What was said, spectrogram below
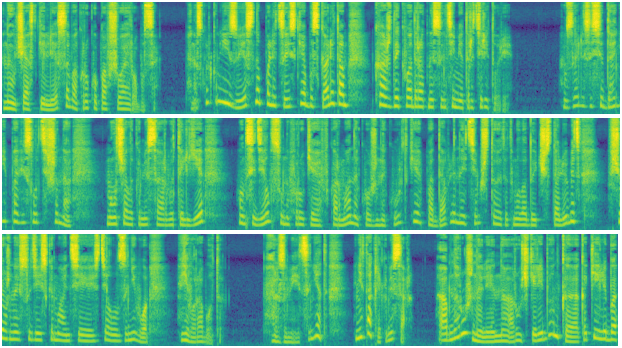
на участке леса вокруг упавшего аэробуса? Насколько мне известно, полицейские обыскали там каждый квадратный сантиметр территории. В зале заседаний повисла тишина. Молчал комиссар в ателье. Он сидел, сунув руки в карманы кожаной куртки, подавленный тем, что этот молодой честолюбец в черной судейской мантии сделал за него его работу. Разумеется, нет. Не так ли, комиссар? Обнаружены ли на ручке ребенка какие-либо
